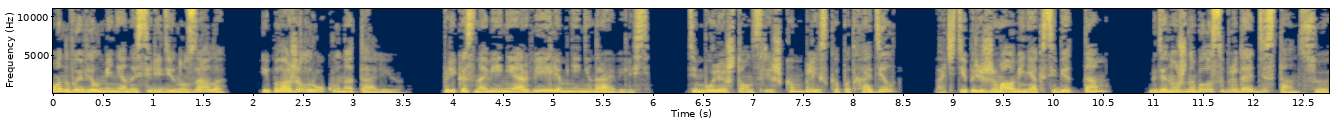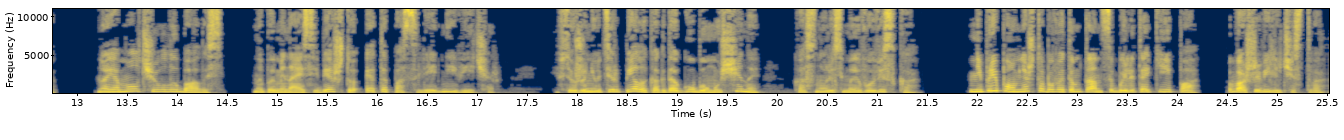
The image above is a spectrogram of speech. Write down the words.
Он вывел меня на середину зала и положил руку на талию. Прикосновения Арвеэля мне не нравились, тем более что он слишком близко подходил, почти прижимал меня к себе там, где нужно было соблюдать дистанцию, но я молча улыбалась, напоминая себе, что это последний вечер. И все же не утерпела, когда губы мужчины коснулись моего виска. «Не припомню, чтобы в этом танце были такие па, Ваше Величество»,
